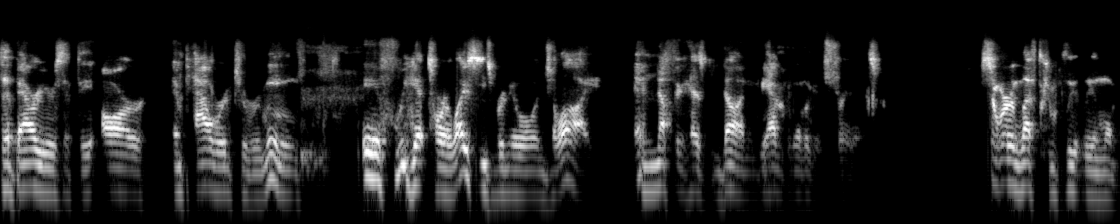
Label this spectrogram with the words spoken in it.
the barriers that they are empowered to remove if we get to our license renewal in July and nothing has been done. We haven't been able to get straight answer. So we're left completely in limbo.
